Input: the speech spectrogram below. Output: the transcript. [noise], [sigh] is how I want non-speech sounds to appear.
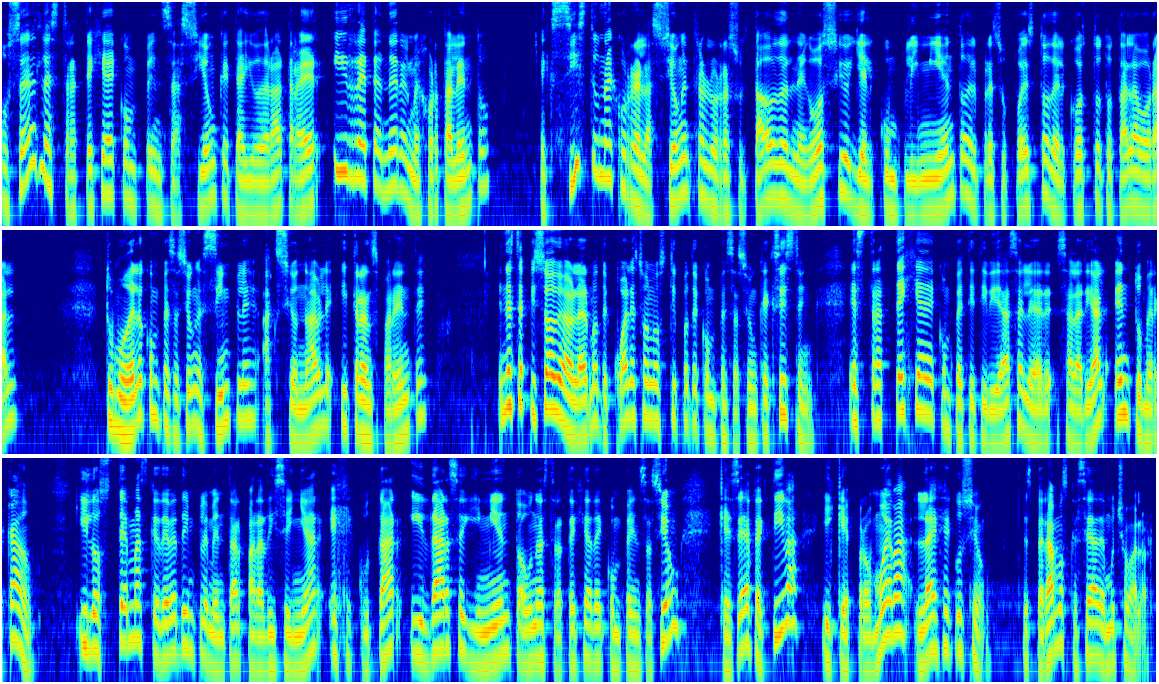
¿Posees la estrategia de compensación que te ayudará a atraer y retener el mejor talento? ¿Existe una correlación entre los resultados del negocio y el cumplimiento del presupuesto del costo total laboral? ¿Tu modelo de compensación es simple, accionable y transparente? En este episodio hablaremos de cuáles son los tipos de compensación que existen, estrategia de competitividad salarial en tu mercado y los temas que debes de implementar para diseñar, ejecutar y dar seguimiento a una estrategia de compensación que sea efectiva y que promueva la ejecución. Esperamos que sea de mucho valor.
